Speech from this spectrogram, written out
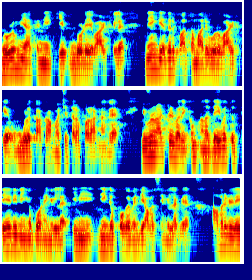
முழுமையாக நீக்கி உங்களுடைய வாழ்க்கையில நீங்கள் எதிர்பார்த்த மாதிரி ஒரு வாழ்க்கையை உங்களுக்காக அமைச்சு தர இவ்வளோ நாட்கள் வரைக்கும் அந்த தெய்வத்தை தேடி நீங்கள் போனீங்கல்ல இனி நீங்கள் போக வேண்டிய அவசியம் இல்லைங்க. அவர்களே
